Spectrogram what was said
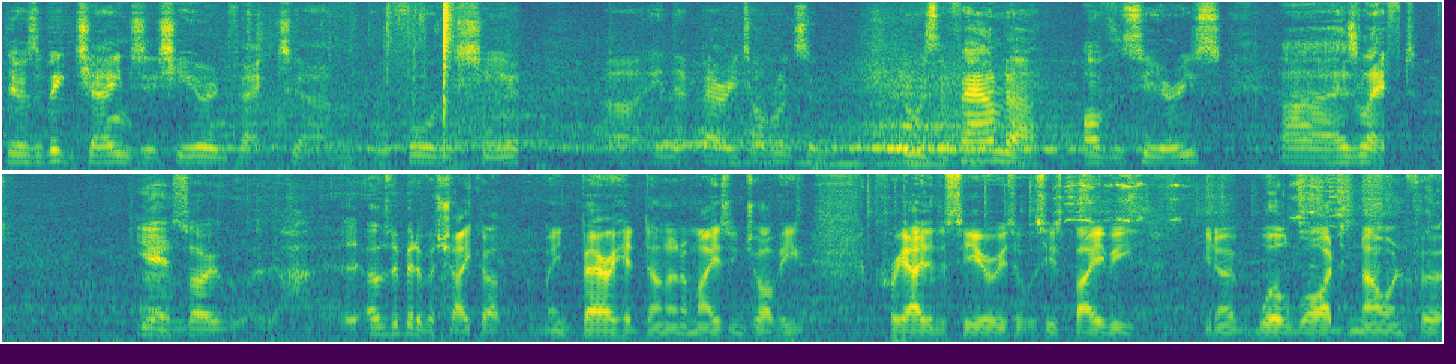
There was a big change this year, in fact, um, before this year, uh, in that Barry Tomlinson, who was the founder of the series, uh, has left. Yeah, um, so it was a bit of a shake-up. I mean, Barry had done an amazing job. He created the series. It was his baby. You know, worldwide known for,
